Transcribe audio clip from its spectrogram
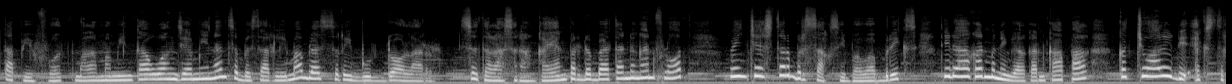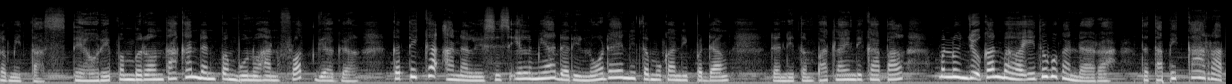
Tapi Flood malah meminta uang jaminan sebesar 15.000 dolar. Setelah serangkaian perdebatan dengan Flood, Winchester bersaksi bahwa Briggs tidak akan meninggalkan kapal kecuali di ekstremitas. Teori pemberontakan dan pembunuhan Flood gagal ketika analisis ilmiah dari noda yang ditemukan di pedang dan di tempat lain di kapal menunjukkan bahwa itu bukan darah, tetapi karat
